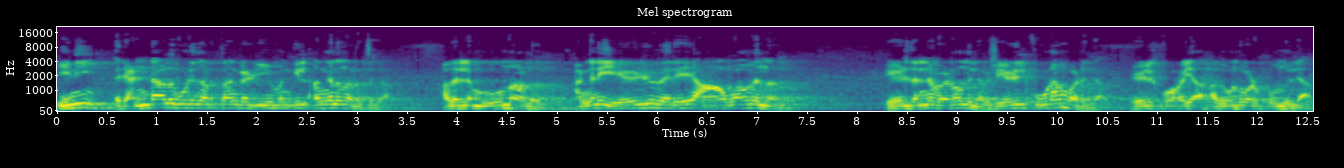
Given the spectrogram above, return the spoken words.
ഇനി രണ്ടാൾ കൂടി നടത്താൻ കഴിയുമെങ്കിൽ അങ്ങനെ നടത്തുക. അതല്ല മൂന്നാൾ. അങ്ങനെ ഏഴ് വരെ ആവാമെന്നാണ്. ഏഴ് തന്നെ വേണമെന്നില്ല. പക്ഷേ ഏഴിൽ കൂടാൻ പാടില്ല. ഏഴിൽ കുറയുക അതുകൊണ്ട് കുഴപ്പമൊന്നുമില്ല.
